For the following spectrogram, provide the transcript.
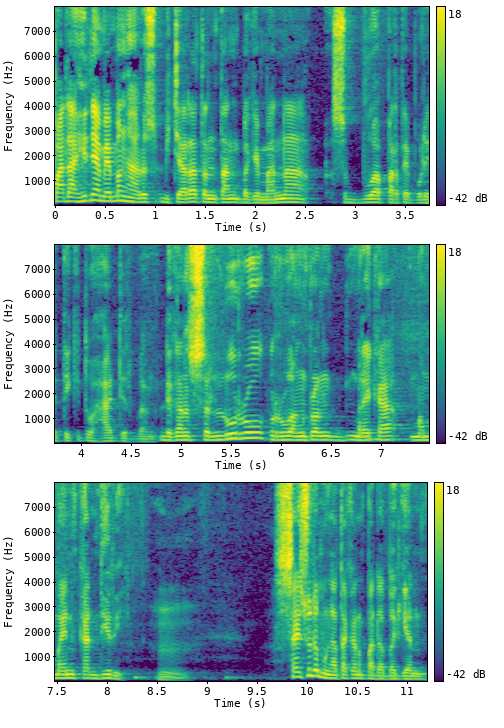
pada akhirnya memang harus bicara tentang bagaimana sebuah partai politik itu hadir, Bang. Dengan seluruh ruang-ruang mereka memainkan diri. Saya sudah mengatakan pada bagian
